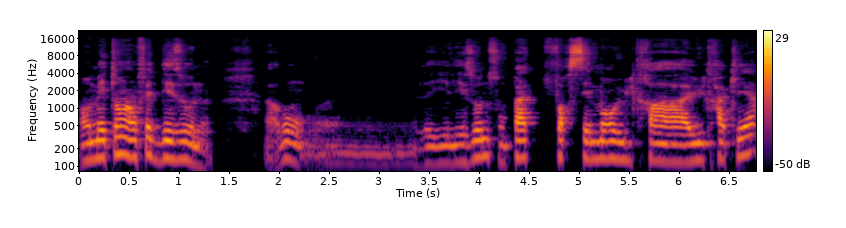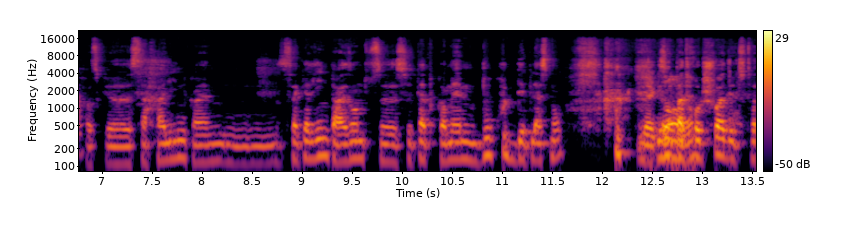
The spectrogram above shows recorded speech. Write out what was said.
en mettant en fait des zones. Alors bon, les, zones sont pas forcément ultra ultra claires parce que Sakhalin quand même, par exemple se, tape quand même beaucoup de déplacements. ils n'ont pas trop le choix de toute façon.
